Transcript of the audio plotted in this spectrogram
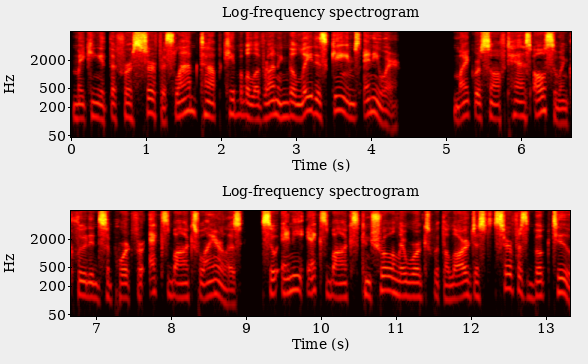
making it the first Surface laptop capable of running the latest games anywhere. Microsoft has also included support for Xbox Wireless, so any Xbox controller works with the largest Surface Book 2.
